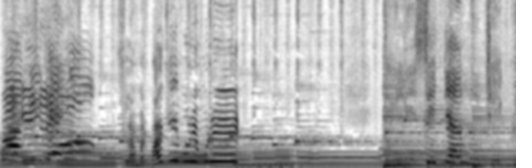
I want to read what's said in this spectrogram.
pagi, cikgu. Selamat pagi, murid-murid. Bisik jamu, cikgu.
